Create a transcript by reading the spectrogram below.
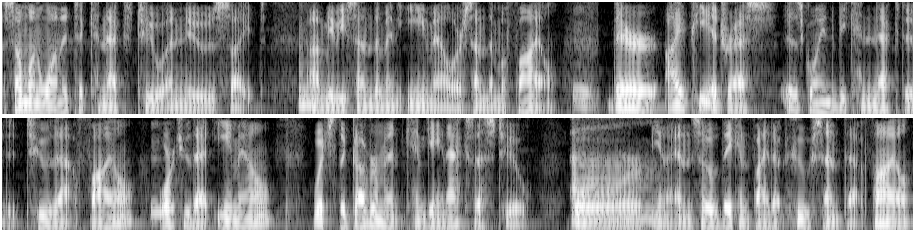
someone wanted to connect to a news site, uh, mm-hmm. maybe send them an email or send them a file, mm. their IP address is going to be connected to that file or mm. to that email, which the government can gain access to. or you know and so they can find out who sent that file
